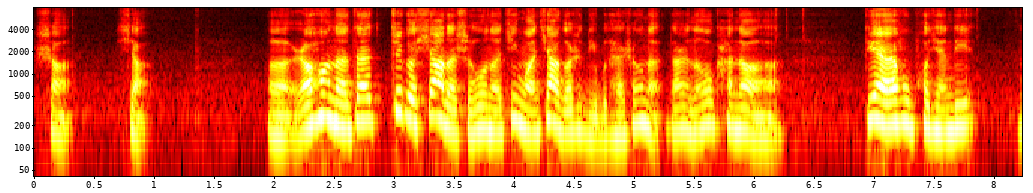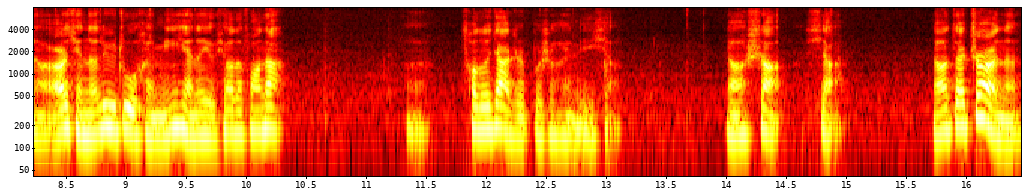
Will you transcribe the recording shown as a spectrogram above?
上下，呃，然后呢，在这个下的时候呢，尽管价格是底部抬升的，但是能够看到哈。D F 破前低，那而且呢绿柱很明显的有效的放大，啊，操作价值不是很理想。然后上下，然后在这儿呢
